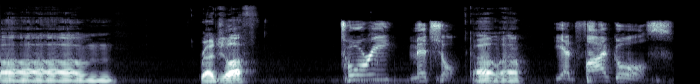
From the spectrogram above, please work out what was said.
um, Radulov. Torrey Mitchell. Oh wow, He had five goals,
